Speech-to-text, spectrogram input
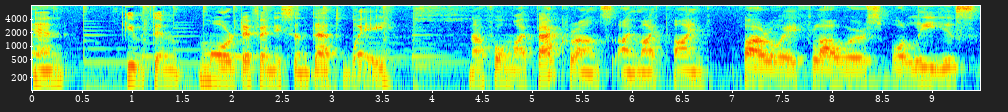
and give them more definition that way. Now for my backgrounds, I might find faraway flowers or leaves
